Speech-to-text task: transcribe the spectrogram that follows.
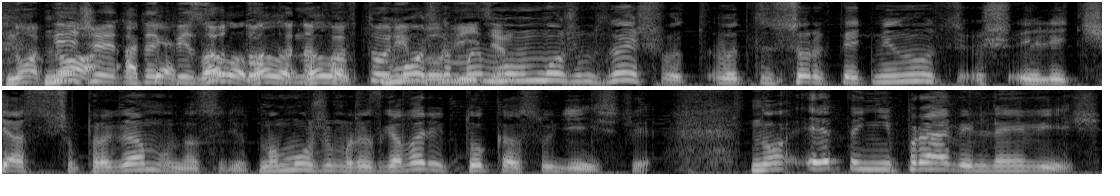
Но опять же, этот эпизод только на повторе был можно, мы- виден. Мы, можем, знаешь, вот, вот 45 минут или час, что программа у нас идет, мы можем разговаривать только о судействе. Но это неправильная вещь.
